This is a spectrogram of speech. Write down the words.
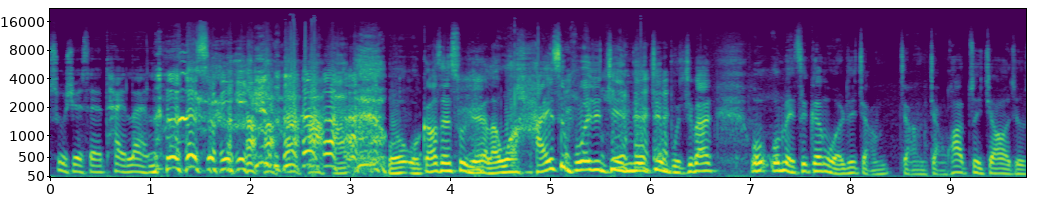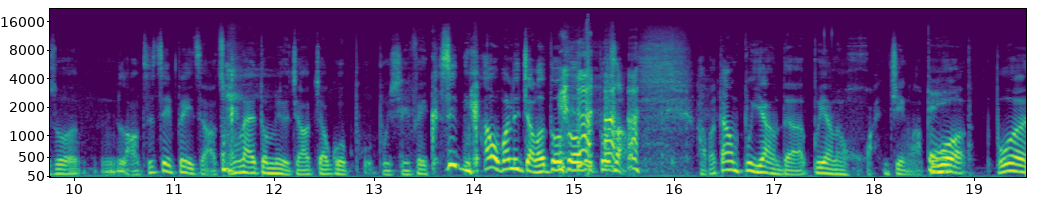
数学实在太烂了，所以 我我高三数学也烂，我还是不会去进 进补习班。我我每次跟我儿子讲讲讲话，最骄傲就是说，老子这辈子啊，从来都没有交交过补补习费。可是你看我帮你缴了多多多少？好吧，当然不一样的不一样的环境了。不过不过。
